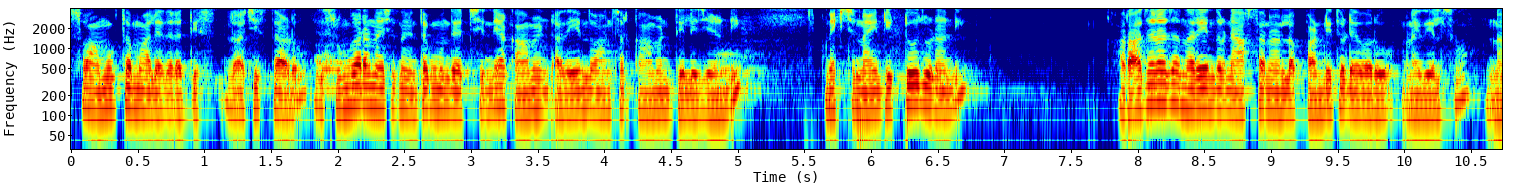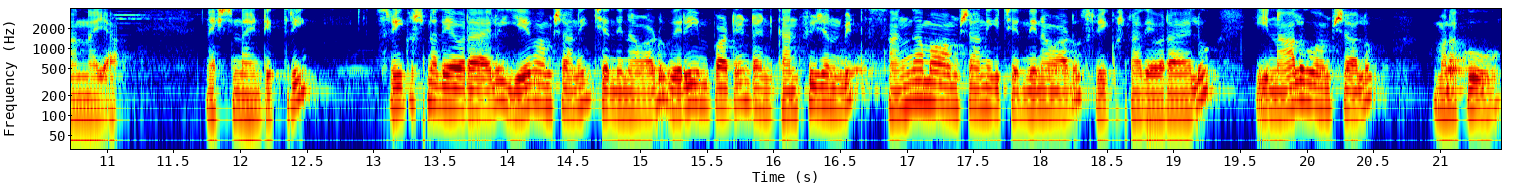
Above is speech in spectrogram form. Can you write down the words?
సో అముక్తమాలేద రచి రచిస్తాడు. ఈ శృంగార నైషధం ఇంతకుముందే వచ్చింది. ఆ కామెంట్ అదేందో ఆన్సర్ కామెంట్ తెలియజేయండి. నెక్స్ట్ నైంటీ టూ చూడండి. రాజరాజ నరేంద్రుని ఆస్థానంలో పండితుడు ఎవరు మనకు తెలుసు Nannaya. Next ninety three. Srikrishnadevarayalu ఏ వంశానికి చెందినవాడు? Very important and confusion bit. Sangama వంశానికి చెందినవాడు శ్రీకృష్ణదేవరాయలు. ఈ నాలుగు వంశాలు మనకు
